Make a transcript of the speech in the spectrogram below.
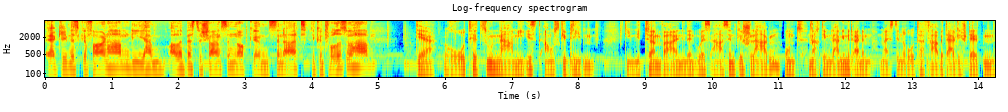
Ergebnis gefahren haben. Die haben allerbeste Chancen, noch im Senat die Kontrolle zu haben. Der rote Tsunami ist ausgeblieben. Die Midterm-Wahlen in den USA sind geschlagen und nachdem lange mit einem meist in roter Farbe dargestellten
